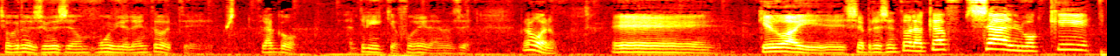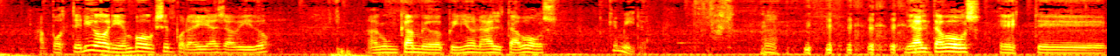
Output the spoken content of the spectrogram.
Yo creo que si hubiese sido muy violento, este, flaco, la trique afuera, no sé. Pero bueno, eh, quedó ahí. eh, Se presentó a la CAF, salvo que a posteriori en boxe por ahí haya habido algún cambio de opinión a alta voz. ¿Qué mira? Ah. de alta voz, este,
